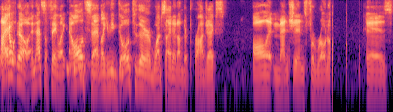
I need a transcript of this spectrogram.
I don't know. And that's the thing. Like all it said, like if you go to their website and under projects, all it mentions for Roanoke is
